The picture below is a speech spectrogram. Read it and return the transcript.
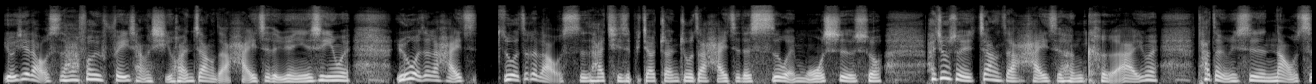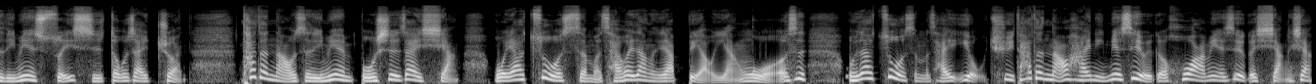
有一些老师他会非常喜欢这样的孩子的原因，是因为如果这个孩子。如果这个老师他其实比较专注在孩子的思维模式的时候，他就所以这样子孩子很可爱，因为他等于是脑子里面随时都在转，他的脑子里面不是在想我要做什么才会让人家表扬我，而是我要做什么才有趣。他的脑海里面是有一个画面，是有个想象，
